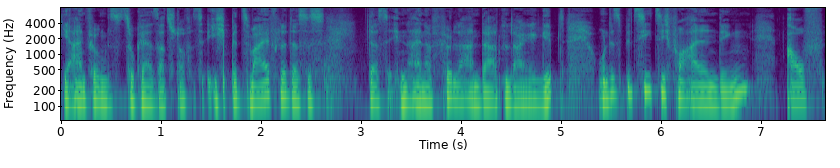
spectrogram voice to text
die Einführung des Zuckerersatzstoffes. Ich bezweifle, dass es das in einer Fülle an Datenlage gibt und es bezieht sich vor allen Dingen auf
